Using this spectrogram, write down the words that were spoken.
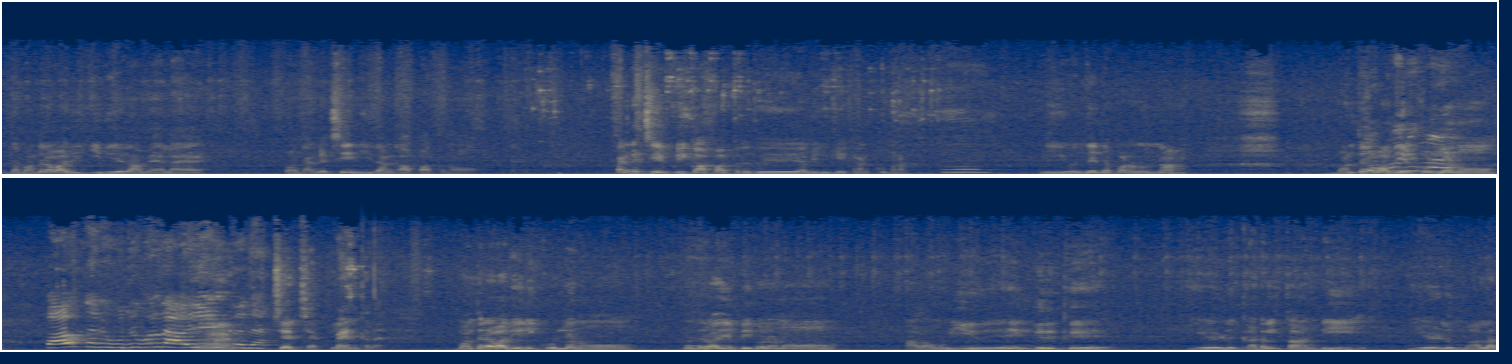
அந்த மந்திரவாதிக்கு இதே தான் வேலை. உன் தங்கச்சியை நீ தான் காப்பாற்றணும் தங்கச்சி எப்படி காப்பாற்றுறது அப்படின்னு கேட்குறான் குமரன். நீ வந்து என்ன பண்ணணும்னா மந்திரவாதியை கொல்லணும். சரி சரி லைன் கதை. மந்திரவாதியை நீ கொல்லணும். மந்திரவாதி எப்படி கொல்லணும்? அவன் உயிர் எங்கே இருக்கு? ஏழு கடல் தாண்டி ஏழு மலை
